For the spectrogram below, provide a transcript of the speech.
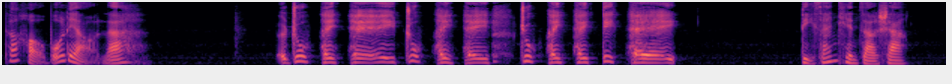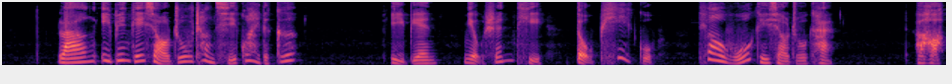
他好不了了。”呃，猪嘿嘿，猪嘿嘿，猪嘿嘿的嘿。第三天早上。狼一边给小猪唱奇怪的歌，一边扭身体、抖屁股、跳舞给小猪看。哈哈，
